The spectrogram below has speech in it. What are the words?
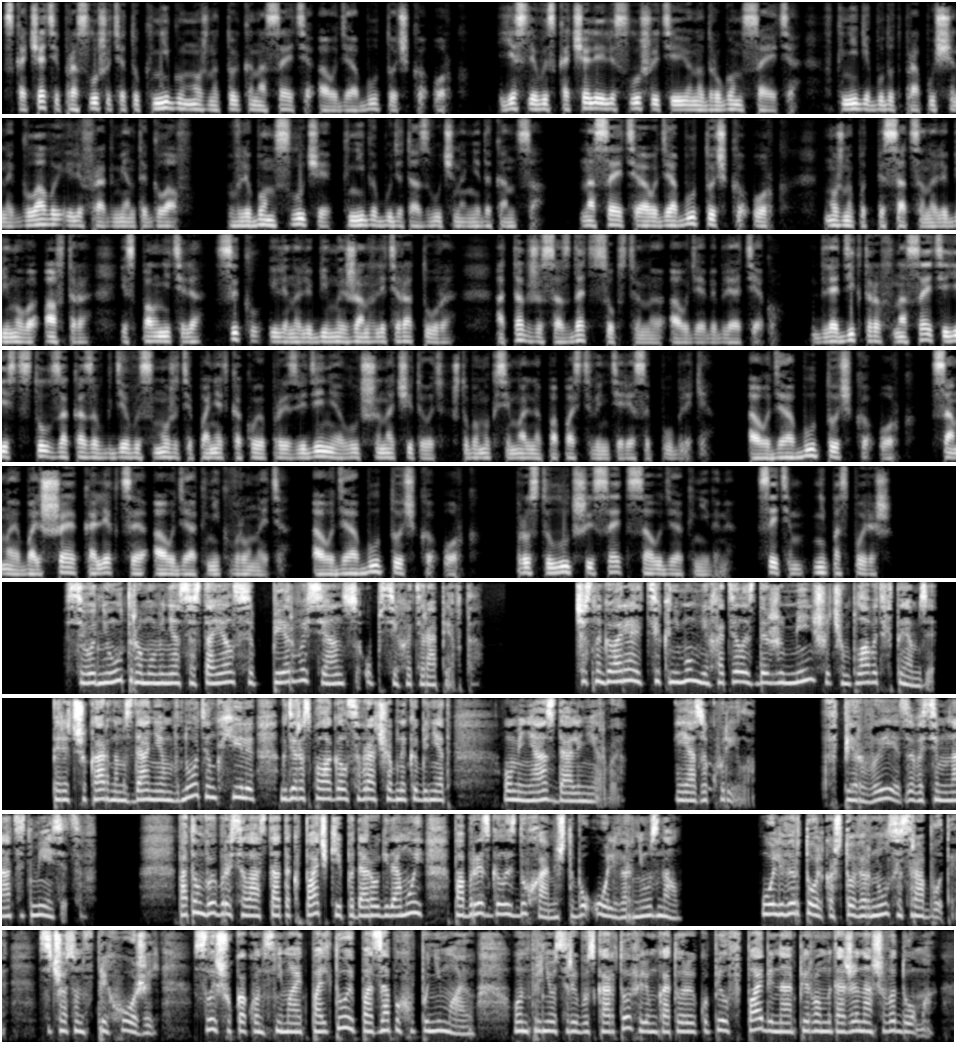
Скачать и прослушать эту книгу можно только на сайте audiobu.org. Если вы скачали или слушаете ее на другом сайте, в книге будут пропущены главы или фрагменты глав. В любом случае, книга будет озвучена не до конца. На сайте audiobook.org можно подписаться на любимого автора, исполнителя, цикл или на любимый жанр литературы, а также создать собственную аудиобиблиотеку. Для дикторов на сайте есть стол заказов, где вы сможете понять, какое произведение лучше начитывать, чтобы максимально попасть в интересы публики. audiobu.org – самая большая коллекция аудиокниг в Рунете. audiobu.org Просто лучший сайт с аудиокнигами. С этим не поспоришь. Сегодня утром у меня состоялся первый сеанс у психотерапевта. Честно говоря, идти к нему мне хотелось даже меньше, чем плавать в Темзе. Перед шикарным зданием в Ноттинг-Хилле, где располагался врачебный кабинет, у меня сдали нервы. Я закурила. Впервые за 18 месяцев. Потом выбросила остаток пачки и по дороге домой побрызгалась духами, чтобы Оливер не узнал. Оливер только что вернулся с работы. Сейчас он в прихожей. Слышу, как он снимает пальто, и по запаху понимаю. Он принес рыбу с картофелем, которую купил в пабе на первом этаже нашего дома. —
